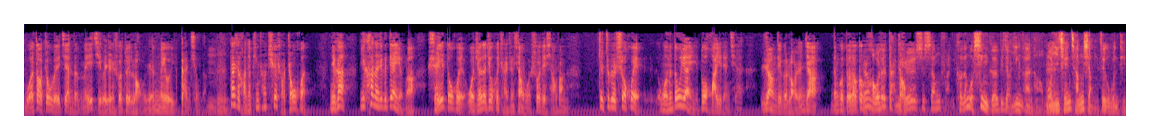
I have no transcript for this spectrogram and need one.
我到周围见的没几个人说对老人没有感情的。嗯嗯。但是好像平常缺少召唤。你看，一看到这个电影啊。谁都会，我觉得就会产生像我说这想法，这这个社会，我们都愿意多花一点钱，让这个老人家能够得到更好的我的感觉是相反，可能我性格比较阴暗哈。我以前常想这个问题，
